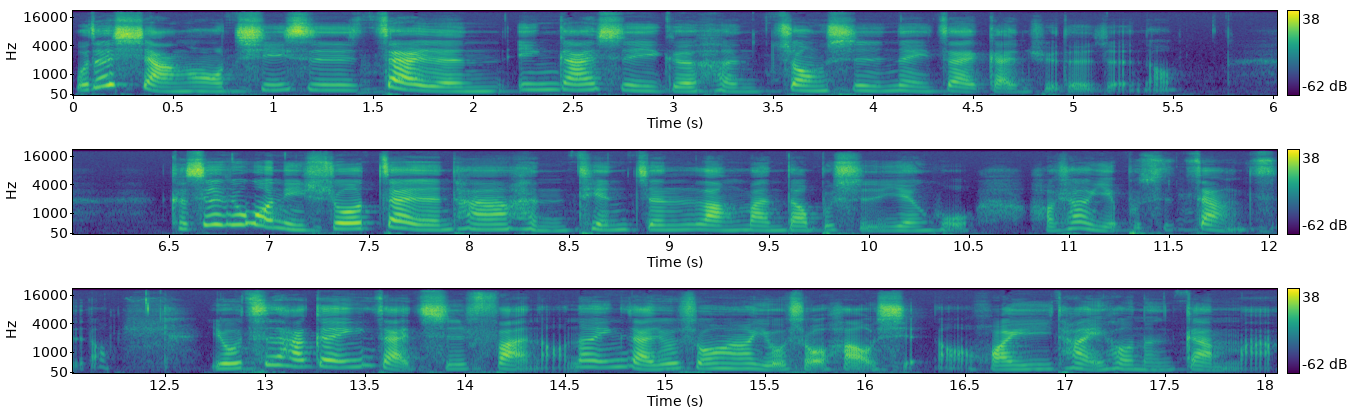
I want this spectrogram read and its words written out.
我在想哦，其实在人应该是一个很重视内在感觉的人哦。可是如果你说在人他很天真浪漫到不食烟火，好像也不是这样子哦。有一次他跟英仔吃饭哦，那英仔就说他游手好闲哦，怀疑他以后能干嘛。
